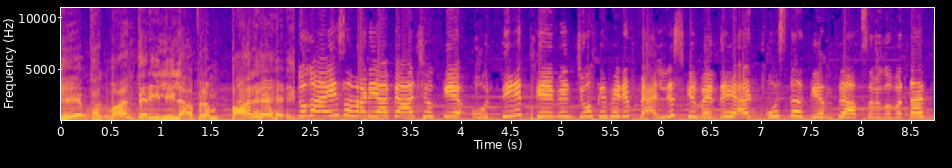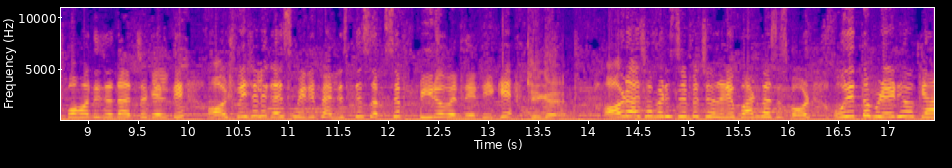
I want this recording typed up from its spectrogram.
हे भगवान तेरी लीला अपरंपार है। तो गाइस हमारे यहाँ पे जो कि मेरे पैलेस के बंदे हैं और उसका गेम प्ले आप सभी को पता है बहुत ही ज़्यादा अच्छा खेलते हैं और स्पेशली गाइस मेरे पैलेस के सबसे पीरो बंदे हैं, ठीक है? ठीक है। और आज हमारे स्ट्रीम पे चल रहे हैं वन वर्सेस फोर उदित तुम रेडी हो क्या?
